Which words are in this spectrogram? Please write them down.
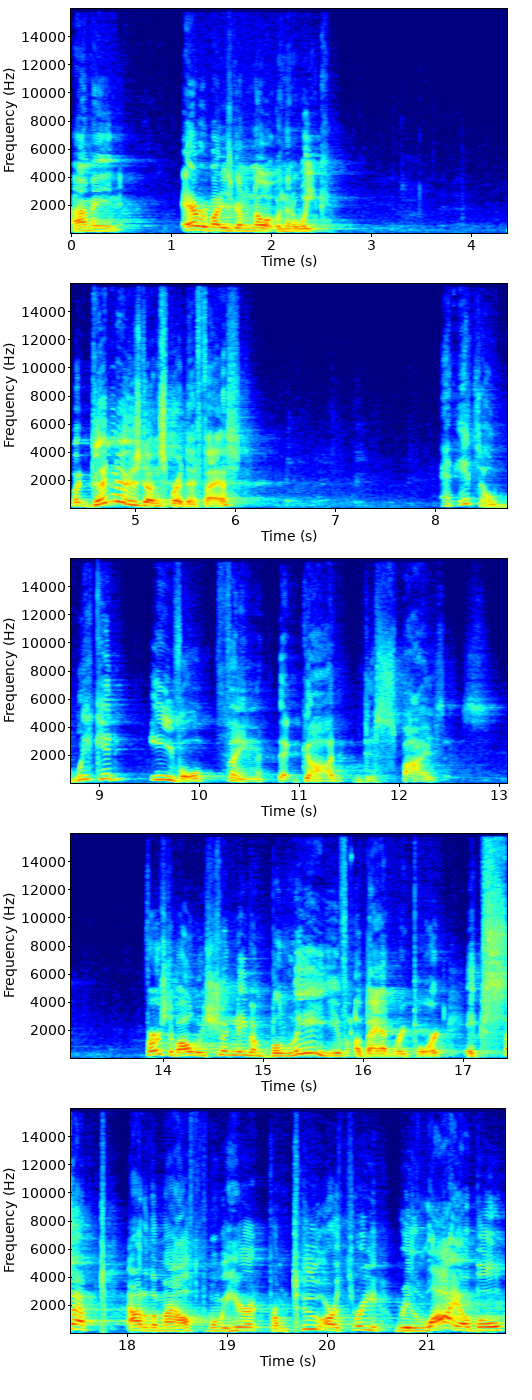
I mean, everybody's going to know it within a week. But good news doesn't spread that fast. And it's a wicked, evil thing that God despises. First of all, we shouldn't even believe a bad report except out of the mouth when we hear it from two or three reliable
